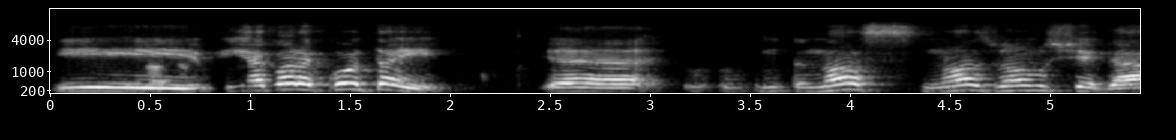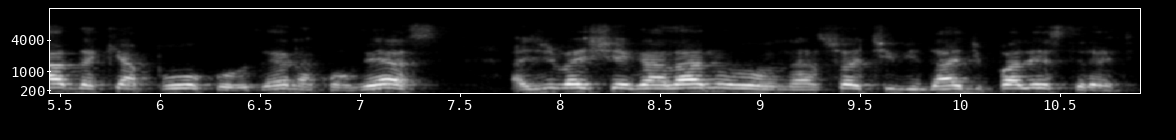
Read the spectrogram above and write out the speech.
E, e agora conta aí, é, nós, nós vamos chegar daqui a pouco né, na conversa, a gente vai chegar lá no, na sua atividade de palestrante.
